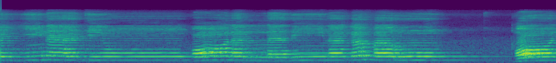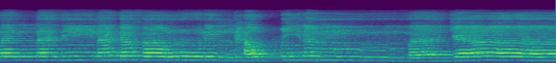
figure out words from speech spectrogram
بينات قال الذين كفروا قال الذين كفروا للحق لما جاءهم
